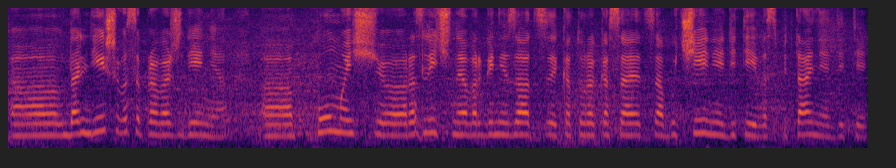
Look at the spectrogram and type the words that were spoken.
дальнейшего сопровождения – Э, помощь э, различная в организации, которая касается обучения детей, воспитания детей.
